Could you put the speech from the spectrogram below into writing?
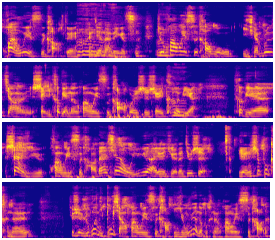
换位思考，对，很简单的一个词，就换位思考。我我以前不是讲谁特别能换位思考，或者是谁特别、特别善于换位思考，但是现在我越来越觉得，就是人是不可能。就是如果你不想换位思考，你永远都不可能换位思考的。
